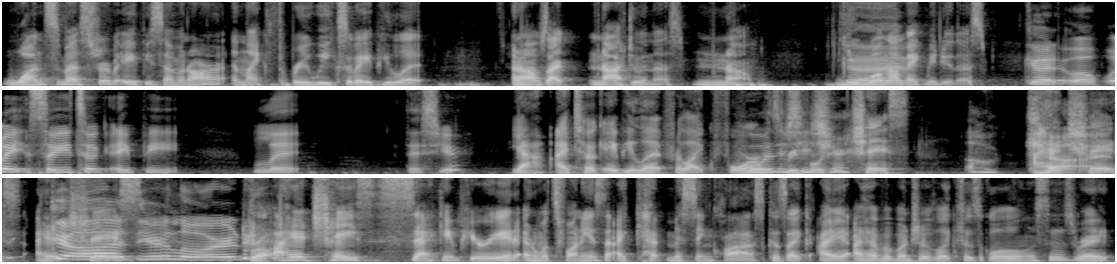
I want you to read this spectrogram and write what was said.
one semester of AP seminar and like three weeks of AP Lit, and I was like, not doing this. No, you will not Good. make me do this. Good. Oh wait, so you took AP Lit this year? Yeah, I took AP Lit for like four. Who was your three, four- teacher? Chase. Oh I God. had Chase. I had God, Chase. dear Lord. Bro, I had Chase second period, and what's funny is that I kept missing class because like I, I have a bunch of like physical illnesses, right?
